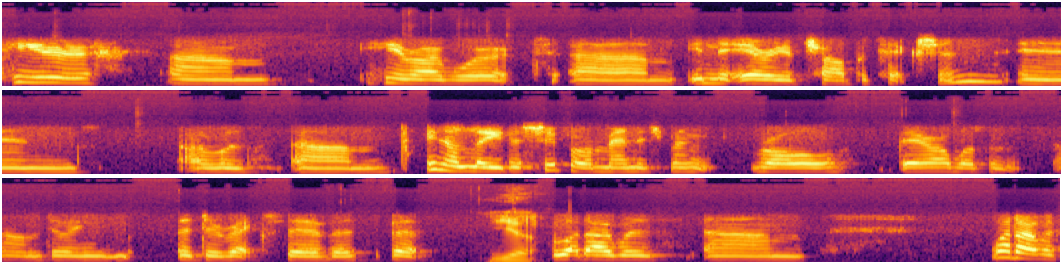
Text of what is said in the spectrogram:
here, um, here I worked um, in the area of child protection, and I was um, in a leadership or management role there. I wasn't um, doing the direct service, but yeah, what I was um, what I was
